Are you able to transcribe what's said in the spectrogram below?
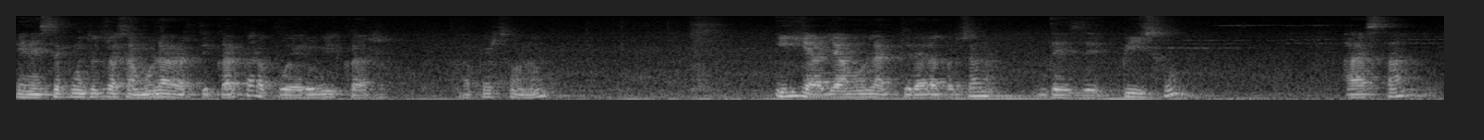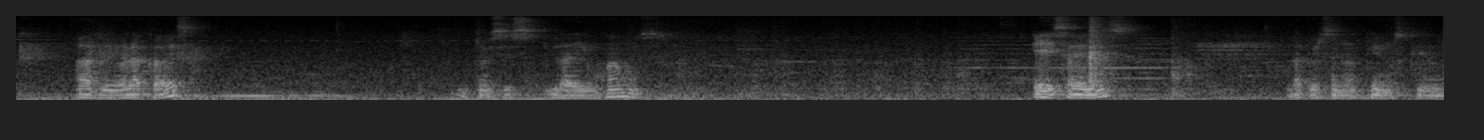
En este punto trazamos la vertical para poder ubicar la persona. Y ya hallamos la altura de la persona. Desde el piso hasta arriba de la cabeza. Entonces la dibujamos. Esa es la persona que nos quedó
